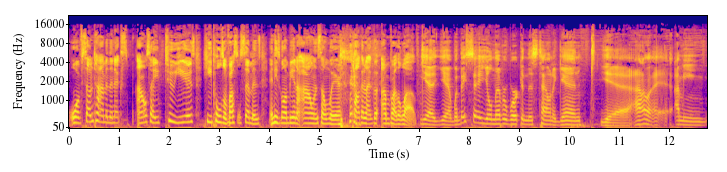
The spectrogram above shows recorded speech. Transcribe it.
or if sometime in the next, I'll say two years, he pulls a Russell Simmons and he's going to be in an island somewhere talking like I'm brother love. Yeah, yeah. When they say you'll never work in this town again, yeah, I don't. I, I mean,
